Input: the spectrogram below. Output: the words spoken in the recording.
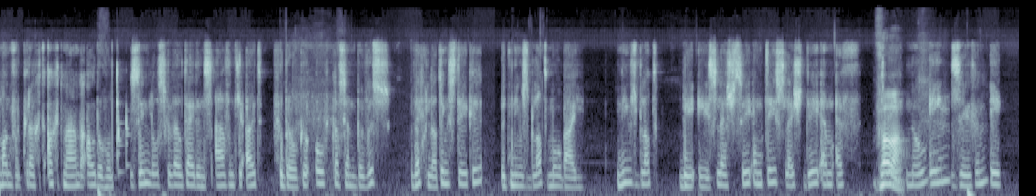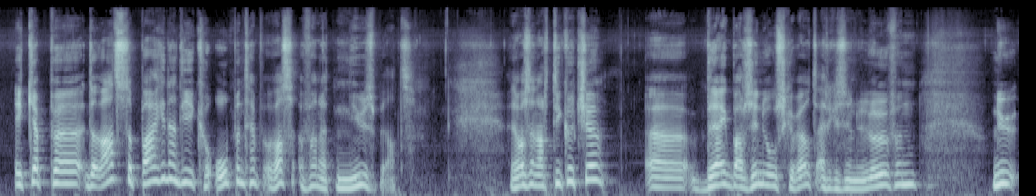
Man verkracht acht maanden oude hond. Zinloos geweld tijdens avondje uit. Gebroken oogkas en bewust. Weglatingsteken. Het nieuwsblad mobile. Nieuwsblad. BE slash CNT slash DMF. Voilà. 2017E. Ik heb eh, de laatste pagina die ik geopend heb, was van het nieuwsblad. Er was een artikeltje, eh, blijkbaar zinloos geweld ergens in Leuven. Nu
